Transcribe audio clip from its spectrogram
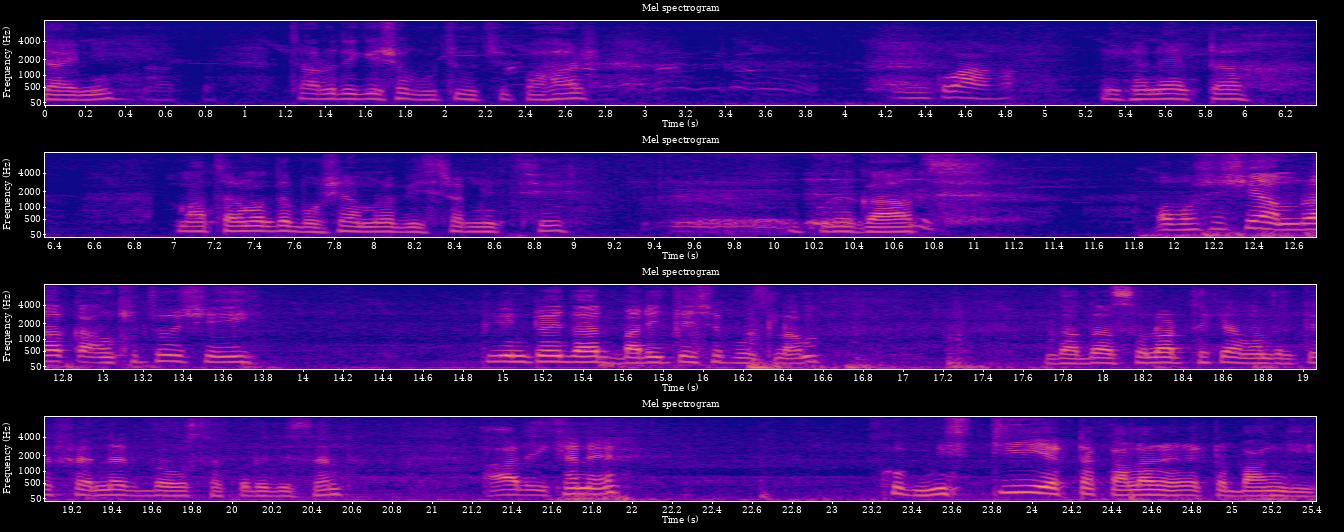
যাইনি। চারিদিকে সব উঁচু উঁচু পাহাড়। এখানে একটা মাচার মধ্যে বসে আমরা বিশ্রাম নিচ্ছি। উপরে গাছ। অবশেষে আমরা কাঙ্ক্ষিত সেই ক্লিনটয়দার বাড়িতে এসে পৌঁছলাম। দাদা সোলার থেকে আমাদেরকে ফ্যানের ব্যবস্থা করে দিয়েছেন। আর এখানে খুব মিষ্টি একটা কালারের একটা বাঙ্গি।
